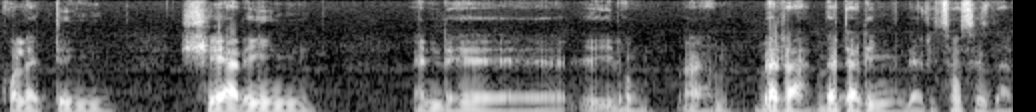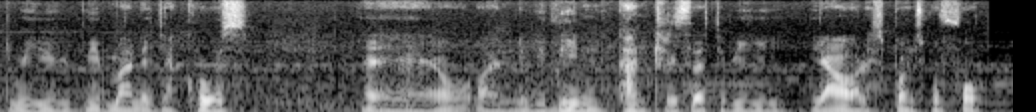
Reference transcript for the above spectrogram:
collecting, sharing, and uh, you know, um, better, bettering the resources that we, we manage across uh, and within countries that we, we are responsible for.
